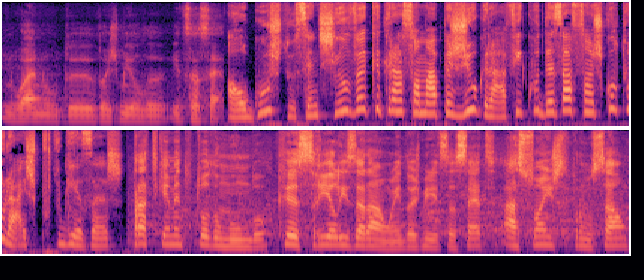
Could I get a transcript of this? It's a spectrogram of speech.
no ano de 2017. Augusto Santos Silva, que traça o mapa geográfico das ações culturais portuguesas. Praticamente todo o mundo que se realizarão em 2017 ações de promoção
